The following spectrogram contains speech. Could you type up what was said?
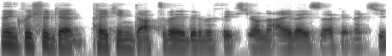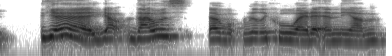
think we should get Peking Duck to be a bit of a fixture on the AV circuit next year. Yeah, yeah. That was a really cool way to end the um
